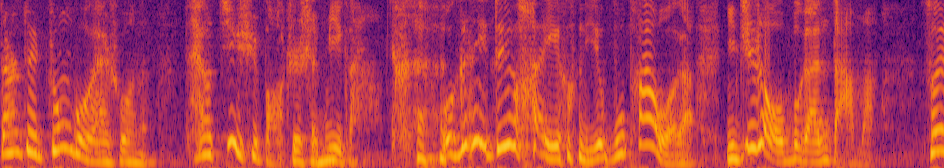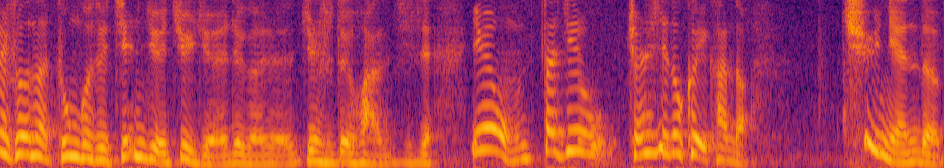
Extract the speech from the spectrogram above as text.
但是对中国来说呢，他要继续保持神秘感啊。我跟你对话以后，你就不怕我了，你知道我不敢打嘛。所以说呢，中国就坚决拒绝这个军事对话的这些，因为我们在今全世界都可以看到，去年的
